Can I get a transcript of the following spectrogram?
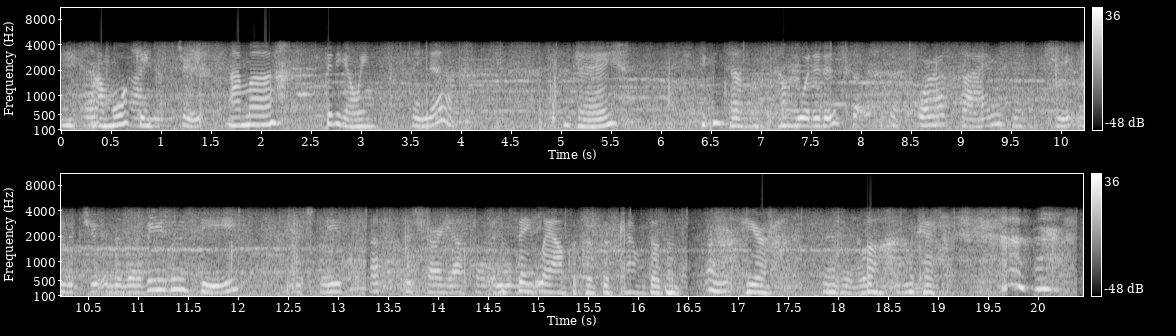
I'm walking. Street. I'm uh, videoing. I know. Okay. You can tell tell me what it is. So the Aura street in the, the Yehudi, which leads up to Shar Yafo in Say it loud because this camera doesn't hear. Oh, okay.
